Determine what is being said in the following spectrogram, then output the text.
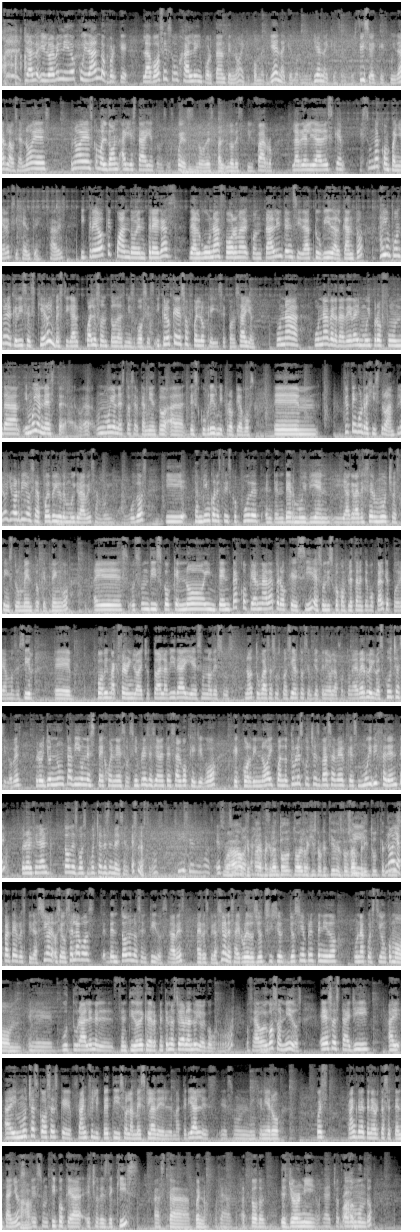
ya y lo he venido cuidando porque la voz es un jale importante, ¿no? Hay que comer bien, hay que dormir bien, hay que hacer ejercicio, hay que cuidarla. O sea, no es, no es como el don, ahí está, ahí entonces, pues lo, lo despilfarro. La realidad es que es una compañera exigente, ¿sabes? Y creo que cuando entregas de alguna forma con tal intensidad tu vida al canto, hay un punto en el que dices, quiero investigar cuáles son todas mis voces. Y creo que eso fue lo que hice con Zion. Una, una verdadera y muy profunda y muy honesta, un muy honesto acercamiento a descubrir mi propia voz. Em, yo tengo un registro amplio, Jordi, o sea, puedo ir de muy graves a muy agudos. Y también con este disco pude entender muy bien y agradecer mucho este instrumento que tengo. Es, un disco que no intenta copiar nada, pero que sí, es un disco completamente vocal, que podríamos decir, eh, Bobby McFerrin lo ha hecho toda la vida y es uno de sus, ¿no? Tú vas a sus conciertos, yo he tenido la fortuna de verlo y lo escuchas y lo ves, pero yo nunca vi un espejo en eso, simple y sencillamente es algo que llegó, que coordinó y cuando tú lo escuches vas a ver que es muy diferente, pero al final todo es voz. Muchas veces me dicen, eso no es tu voz. Sí, sí, es mi voz. Eso wow, es mi voz. qué padre, Ajá, para que sí. vean todo, todo el registro que tienes, toda esa Sí. amplitud que No, tienes. y aparte hay respiraciones, o sea, usé la voz de, de en todos los sentidos, ¿sabes? Hay respiraciones, hay ruidos. Yo, yo, yo siempre he tenido una cuestión como eh, gutural en el sentido de que de repente no estoy hablando y oigo, o sea, oigo sonidos. Eso está allí. Hay, hay muchas cosas que Frank Filippetti hizo la mezcla del material, es, es un ingeniero, pues Frank debe tener ahorita 70 años, Ajá. es un tipo que ha hecho desde Kiss hasta, bueno, o sea, a todo, The Journey, o sea, ha hecho Wow. todo mundo.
